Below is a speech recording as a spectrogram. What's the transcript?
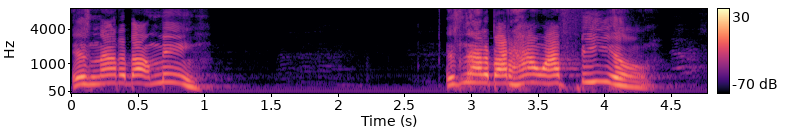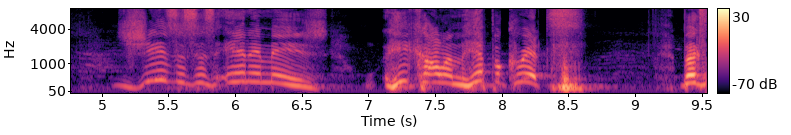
It's not about me. It's not about how I feel. Jesus' enemies, he called them hypocrites because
